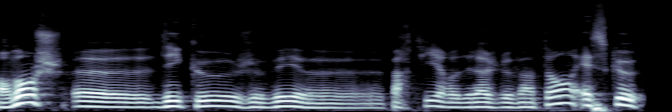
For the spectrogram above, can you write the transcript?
En revanche, euh, dès que je vais partir de l'âge de 20 ans, est-ce que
